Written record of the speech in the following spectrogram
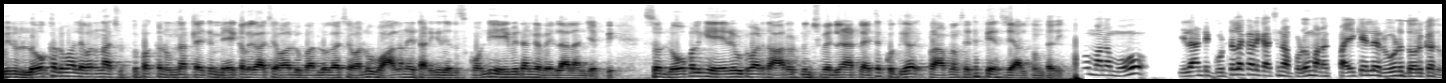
మీరు లోకల్ వాళ్ళు ఎవరైనా చుట్టుపక్కల ఉన్నట్లయితే మేకలు కాచేవాళ్ళు బర్రెలు కాచేవాళ్ళు వాళ్ళనైతే అడిగి తెలుసుకోండి ఏ విధంగా వెళ్ళాలని చెప్పి. సో లోపలికి ఏ రూట్ వాడితే ఆ రూట్ నుంచి వెళ్ళినట్లయితే కొద్దిగా ప్రాబ్లమ్స్ అయితే ఫేస్ చేయాల్సి ఉంటుంది. సో మనము ఇలాంటి గుట్టల కాడికి వచ్చినప్పుడు మనకు పైకి వెళ్ళే రూట్ దొరకదు.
